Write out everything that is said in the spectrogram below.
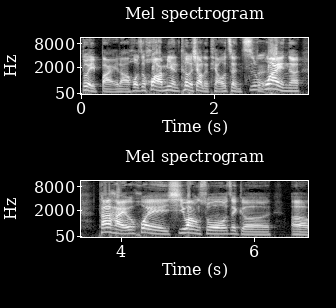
对白啦，或者画面特效的调整之外呢，他还会希望说这个呃，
